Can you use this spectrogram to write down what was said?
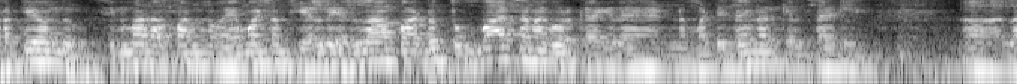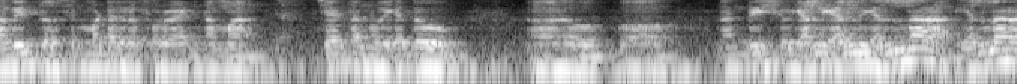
ಪ್ರತಿಯೊಂದು ಸಿನಿಮಾದ ಫನ್ ಎಮೋಷನ್ಸ್ ಎಲ್ಲ ಎಲ್ಲಾ ಪಾರ್ಟು ತುಂಬಾ ಚೆನ್ನಾಗಿ ವರ್ಕ್ ಆಗಿದೆ. ಅಂಡ್ ನಮ್ಮ ಡಿಸೈನರ್ ಕೆಲಸ ಇರಲಿ ಲವಿತ್ ಸಿನಿಮಾಟೋಗ್ರಫರ್ ಅಂಡ್ ನಮ್ಮ ಚೇತನ್ ಯದು ನಂದೀಶ್, ಎಲ್ಲಿ ಎಲ್ಲಿ ಎಲ್ಲರ ಎಲ್ಲರ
